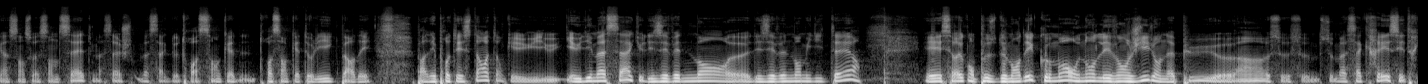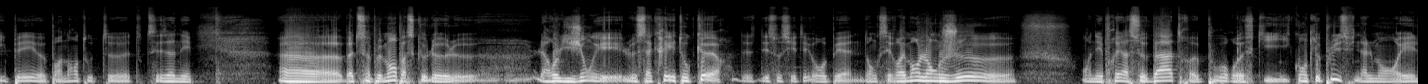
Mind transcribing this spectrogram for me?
1567, massacre, de 300, 300 catholiques par des, par des protestants. Donc il y a eu, des massacres, des événements, des événements militaires. Et c'est vrai qu'on peut se demander comment, au nom de l'Évangile, on a pu hein, se, massacrer, s'étriper pendant toutes, toutes ces années. Euh, bah, tout simplement parce que la religion et le sacré est au cœur des sociétés européennes. Donc c'est vraiment l'enjeu. Euh, on est prêt à se battre pour euh, ce qui compte le plus finalement. Et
